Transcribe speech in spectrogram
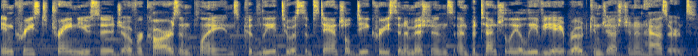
Increased train usage over cars and planes could lead to a substantial decrease in emissions and potentially alleviate road congestion and hazards.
